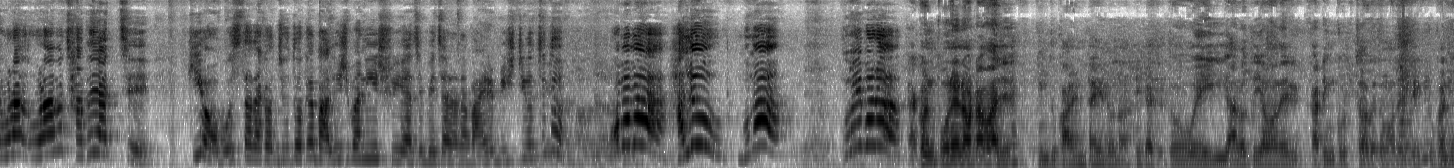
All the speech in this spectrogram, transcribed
ওরা ওরা আবার ছাদে যাচ্ছে। কি অবস্থা? দেখো জুতোকে বালিশ বানিয়ে শুয়ে আছে বেচারারা। বাইরে বৃষ্টি হচ্ছে তো। ও বাবা হালু ঘুমাও। ঘুমিয়ে পড়ো এখন পৌনে নটা বাজে কিন্তু কারেন্টটা এলো না ঠিক আছে? তো এই আলোতেই আমাদের কাটিং করতে হবে তোমাদেরকে একটুখানি।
